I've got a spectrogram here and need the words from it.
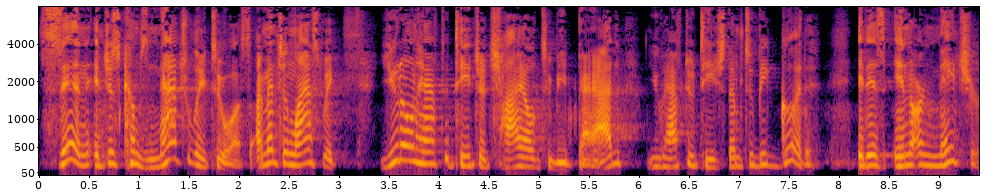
Sin, it just comes naturally to us. I mentioned last week, you don't have to teach a child to be bad. You have to teach them to be good. It is in our nature.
